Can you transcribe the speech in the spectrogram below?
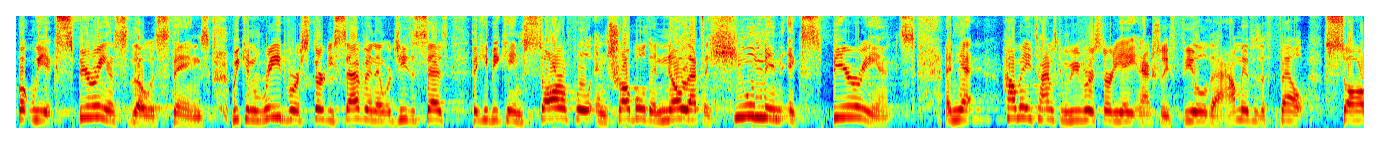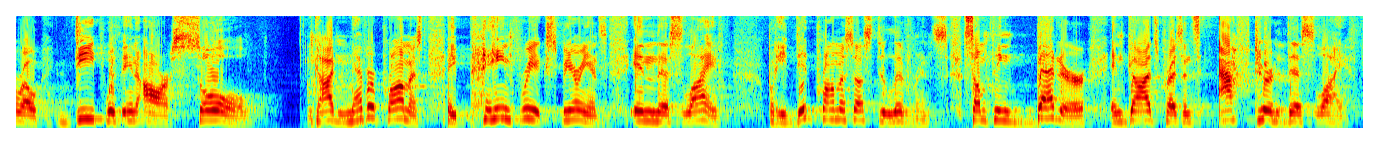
but we experience those things. We can read verse 37 and where Jesus says that he became sorrowful and troubled and know that's a human experience. And yet, how many times can we read verse 38 and actually feel that? How many of us have felt sorrow deep within our soul? God never promised a pain free experience in this life, but He did promise us deliverance, something better in God's presence after this life.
